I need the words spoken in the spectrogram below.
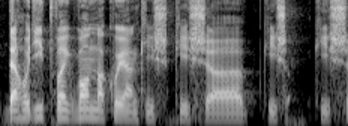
de hogy itt vagy vannak olyan kis, kis, uh, kis kis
